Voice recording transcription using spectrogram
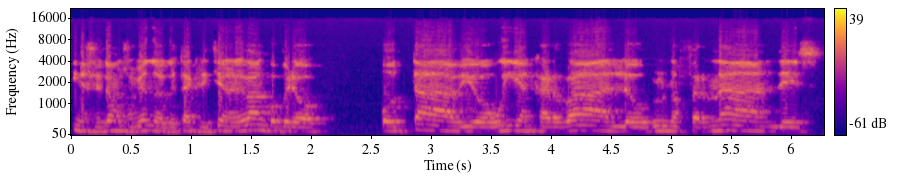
Y nos estamos olvidando de que está Cristiano en el banco, pero Otavio, William Carvalho, Bruno Fernández,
